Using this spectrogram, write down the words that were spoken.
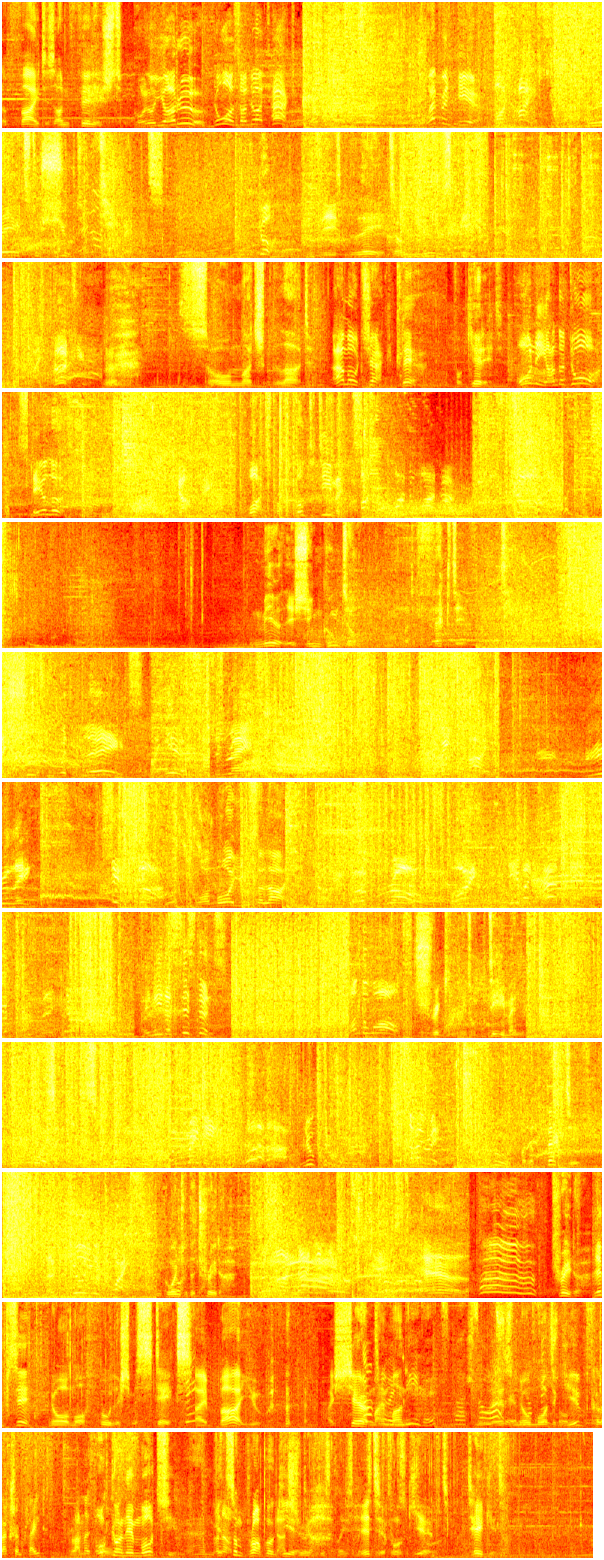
The fight is unfinished. Konoyaru! Doors under attack! Weapon here! On ice! Blades to shoot demons. Go! These blades amuse me. I hurt you! so much blood. Ammo check! There. Forget it. Oni on the door! Stay alert. Nothing. Watch for the cloaked demons. Water, water! Merely Shingunto, but effective. Demon. I shoot you with blades. My ears sound enraged. Waste time. Really? Shit! Ugh! Or more use alive. Bro! Oi! Demon me! I need assistance! On the walls! Tricky little demon. Poison kills. Ringing! Nuclear! Siren! Crude but effective. I'll kill you twice! I'm going to the! Ah! Trader, lips in. No more foolish mistakes. I buy you. I share Don't my really money. need it, but so? There's no more to give. Collection plate, runneth over. Okanemochi, man. Get some proper gear. sure this place makes me Pitiful gift. Take it.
